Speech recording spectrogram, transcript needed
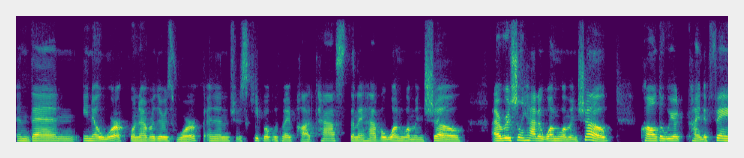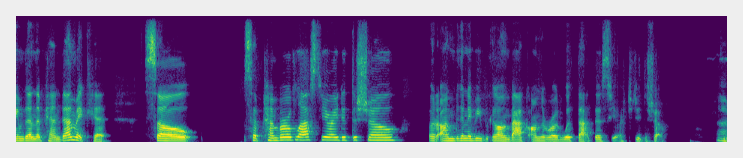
and then you know work whenever there's work and then just keep up with my podcast then i have a one woman show i originally had a one woman show called a weird kind of fame then the pandemic hit so september of last year i did the show but i'm going to be going back on the road with that this year to do the show hmm.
